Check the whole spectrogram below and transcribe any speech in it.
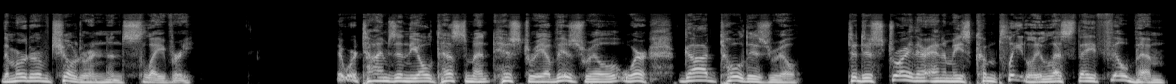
the murder of children, and slavery. There were times in the Old Testament history of Israel where God told Israel to destroy their enemies completely lest they fill them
